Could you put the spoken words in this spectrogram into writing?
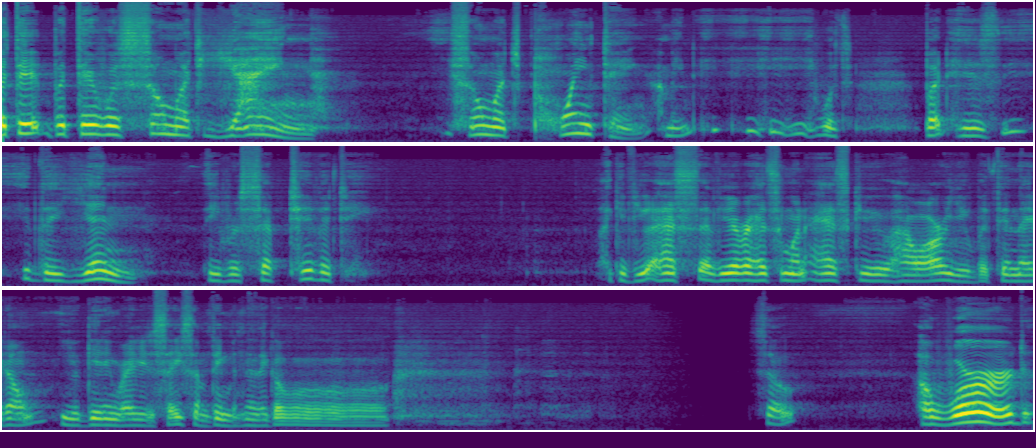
But, there, but there was so much yang, so much pointing. I mean, he was, but his the yin, the receptivity. Like if you ask, have you ever had someone ask you, "How are you?" But then they don't. You're getting ready to say something, but then they go. Oh. So, a word,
